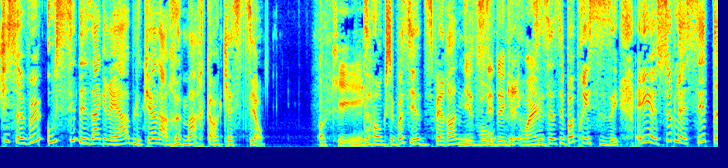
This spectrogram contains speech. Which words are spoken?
qui se veut aussi désagréable que la remarque en question. OK. Donc, je sais pas s'il y a différents niveaux. Il y a des degrés, ouais. C'est ça, c'est pas précisé. Et euh, sur le site,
